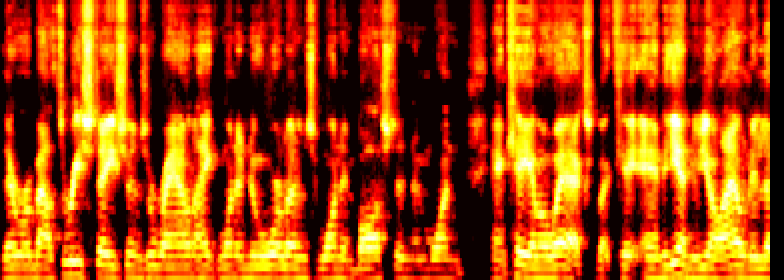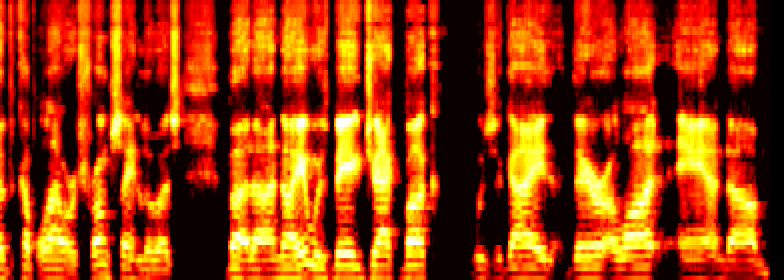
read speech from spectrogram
there were about three stations around. I think one in New Orleans, one in Boston, and one and KMOX. But K, and again, you know, I only lived a couple hours from St. Louis, but uh, no, it was big. Jack Buck was the guy there a lot, and um,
